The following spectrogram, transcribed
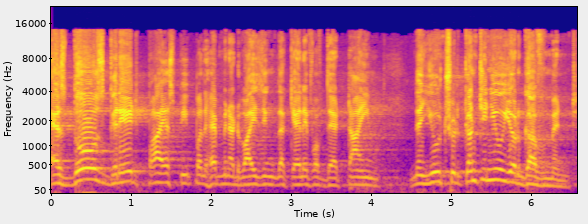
as those great pious people have been advising the caliph of that time, then you should continue your government.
